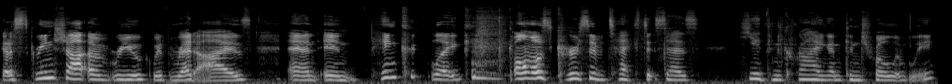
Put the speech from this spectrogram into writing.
got a screenshot of Ryuk with red eyes and in pink like almost cursive text it says he had been crying uncontrollably,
